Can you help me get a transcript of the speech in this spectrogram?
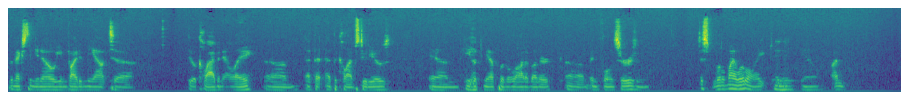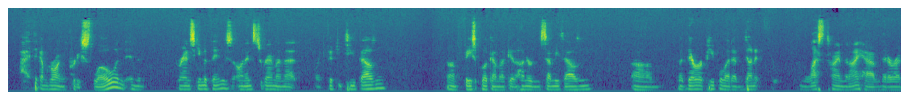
the next thing you know, he invited me out to do a collab in LA um, at the at the Collab Studios, and he hooked me up with a lot of other um, influencers, and just little by little, I you know I'm I think I'm growing pretty slow in, in the grand scheme of things. On Instagram, I'm at like fifty two thousand. On Facebook, I'm like at one hundred and seventy thousand. Um, but there are people that have done it less time than I have that are at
